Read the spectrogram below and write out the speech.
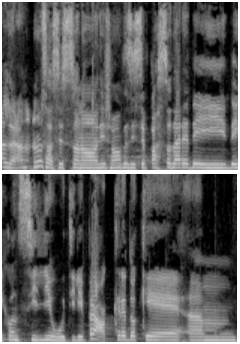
Allora, non so se sono, diciamo così, se posso dare dei, dei consigli utili, però credo che um,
